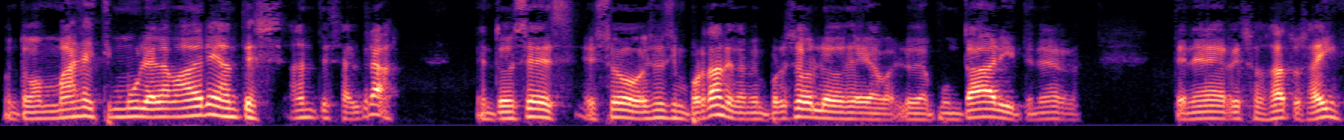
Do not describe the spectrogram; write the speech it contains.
Cuanto más la estimule a la madre, antes, antes saldrá. Entonces, eso, eso es importante también, por eso lo de, lo de apuntar y tener, tener esos datos ahí.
